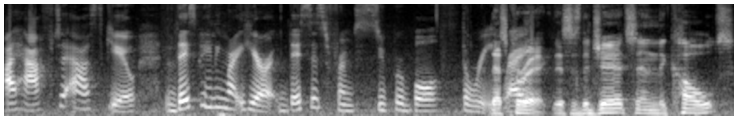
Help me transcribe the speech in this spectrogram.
I have to ask you, this painting right here, this is from Super Bowl three, That's right? correct. This is the Jets and the Colts.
